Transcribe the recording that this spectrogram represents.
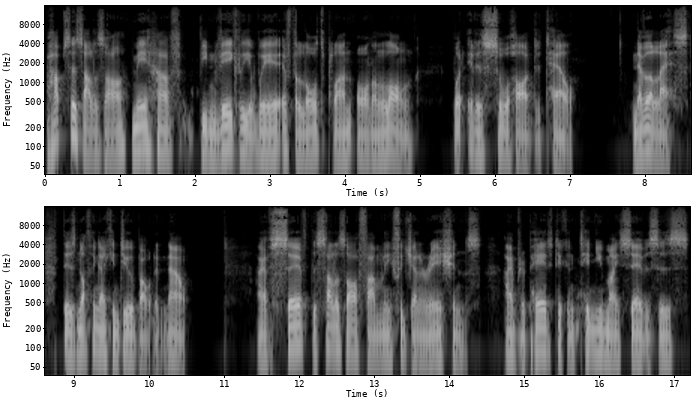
Perhaps Sir Salazar may have been vaguely aware of the Lord's plan all along, but it is so hard to tell. Nevertheless, there is nothing I can do about it now. I have served the Salazar family for generations. I am prepared to continue my services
